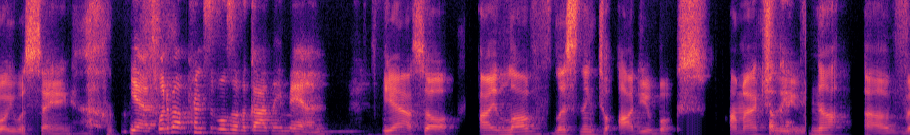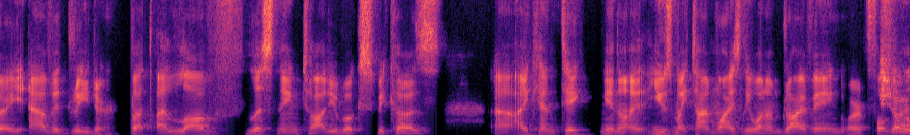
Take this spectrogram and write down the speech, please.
roy was saying Yes. What about Principles of a Godly Man? yeah so i love listening to audiobooks i'm actually not a very avid reader but i love listening to audiobooks because uh, i can take you know use my time wisely when i'm driving or folding Sure. the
